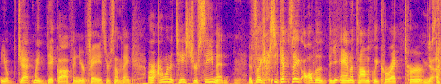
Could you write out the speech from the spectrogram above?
You know, jack my dick off in your face or something, mm. or I want to taste your semen. Mm. It's like she kept saying all the the anatomically correct terms, Yeah.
